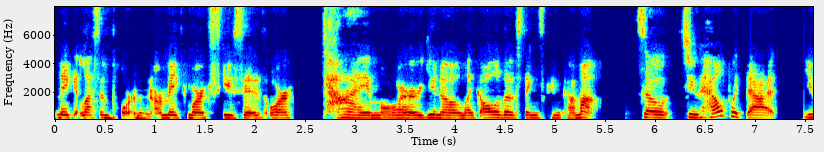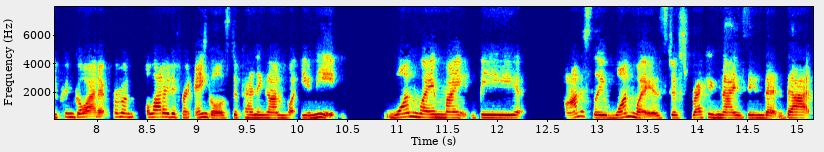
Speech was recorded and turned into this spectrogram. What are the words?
make it less important or make more excuses or time or, you know, like all of those things can come up. So to help with that, you can go at it from a, a lot of different angles depending on what you need. One way might be, honestly, one way is just recognizing that that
